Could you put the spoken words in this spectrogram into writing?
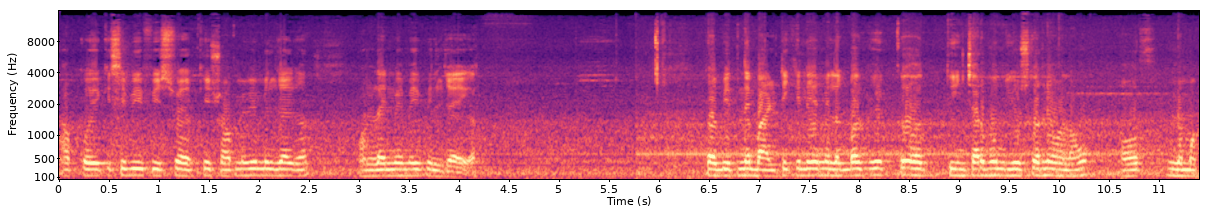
आपको ये किसी भी फ़िश की शॉप में भी मिल जाएगा। ऑनलाइन में भी मिल जाएगा। तो अभी इतने बाल्टी के लिए मैं लगभग एक तीन चार बूंद यूज़ करने वाला हूँ और नमक।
